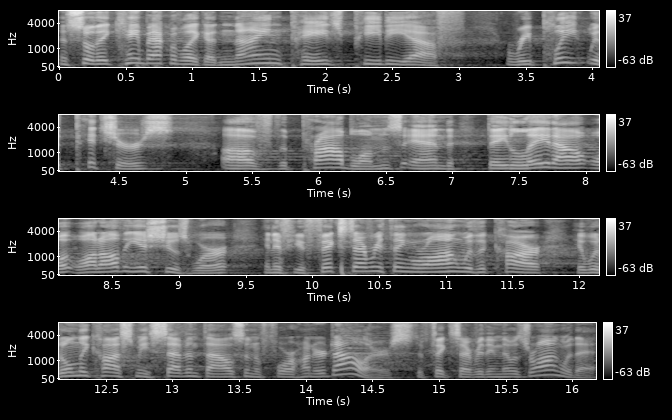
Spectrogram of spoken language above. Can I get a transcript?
And so they came back with like a nine page PDF replete with pictures of the problems and they laid out what, what, all the issues were. And if you fixed everything wrong with the car, it would only cost me $7,400 to fix everything that was wrong with it.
